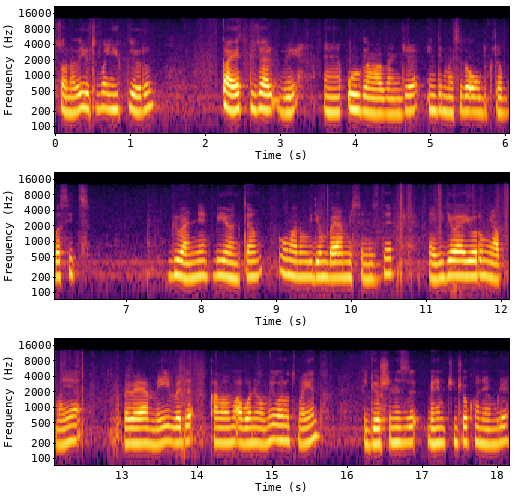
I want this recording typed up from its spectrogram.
Sonra da YouTube'a yüklüyorum. Gayet güzel bir e, uygulama bence. İndirmesi de oldukça basit. Güvenli bir yöntem. Umarım videomu beğenmişsinizdir. E, videoya yorum yapmayı ve beğenmeyi ve de kanalıma abone olmayı unutmayın. E, görüşleriniz benim için çok önemli.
